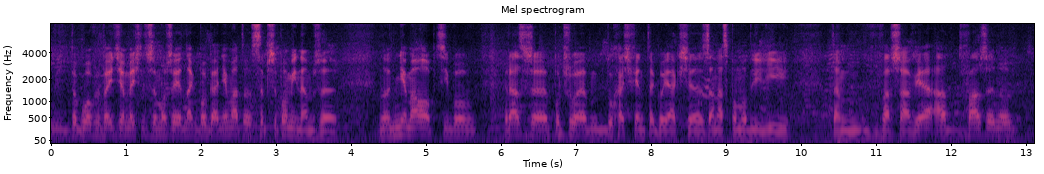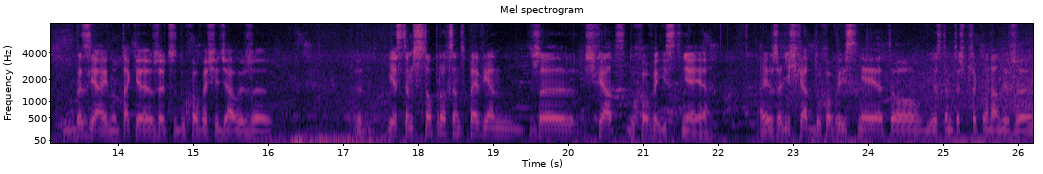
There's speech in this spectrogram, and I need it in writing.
do głowy wejdzie myśl, że może jednak Boga nie ma, to sobie przypominam, że no nie ma opcji, bo raz, że poczułem Ducha Świętego, jak się za nas pomodlili tam w Warszawie, a dwa, że no bez jaj, no takie rzeczy duchowe się działy, że jestem 100% pewien, że świat duchowy istnieje. A jeżeli świat duchowy istnieje, to jestem też przekonany, że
